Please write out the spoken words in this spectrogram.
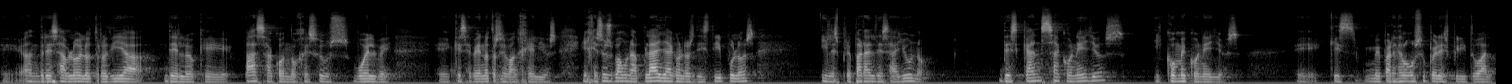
Eh, Andrés habló el otro día de lo que pasa cuando Jesús vuelve, eh, que se ve en otros evangelios. Y Jesús va a una playa con los discípulos y les prepara el desayuno. Descansa con ellos y come con ellos, eh, que me parece algo súper espiritual.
